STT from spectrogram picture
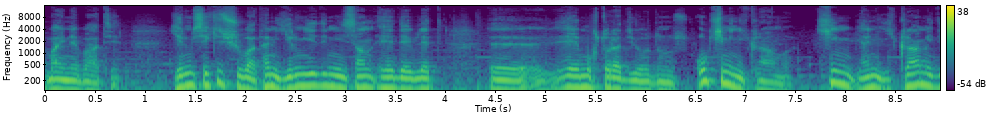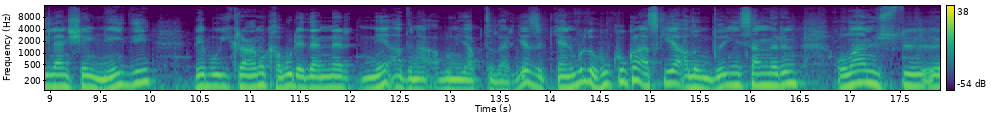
Bay Nebati. 28 Şubat hani 27 Nisan E-Devlet e, E-Muhtara diyordunuz. O kimin ikramı? Kim yani ikram edilen şey neydi? Ve bu ikramı kabul edenler ne adına bunu yaptılar? Yazık. Yani burada hukukun askıya alındığı, insanların olağanüstü e,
